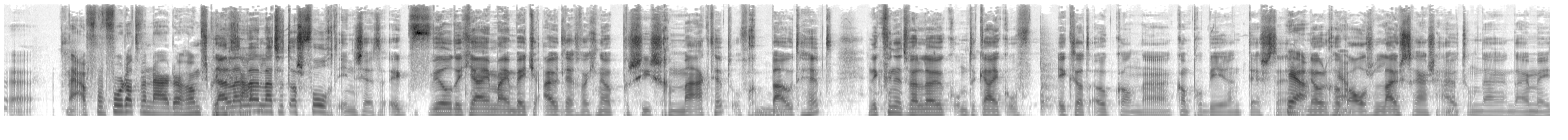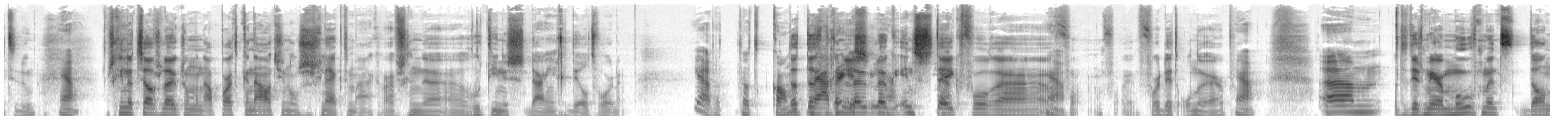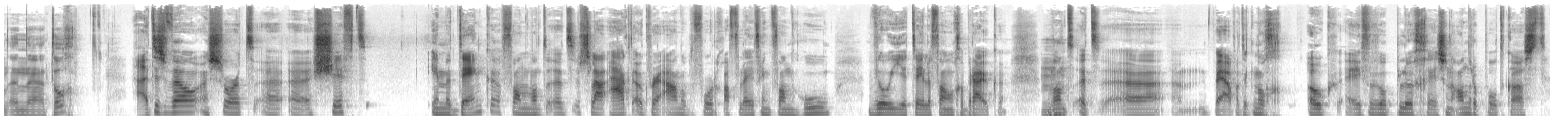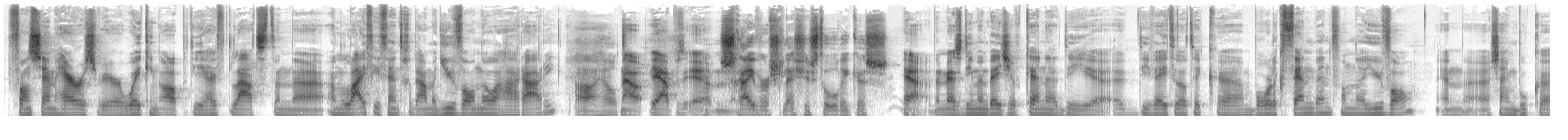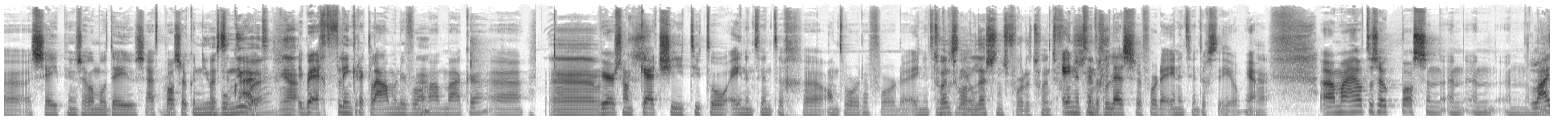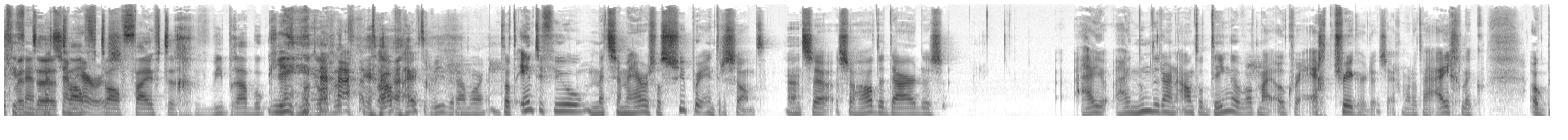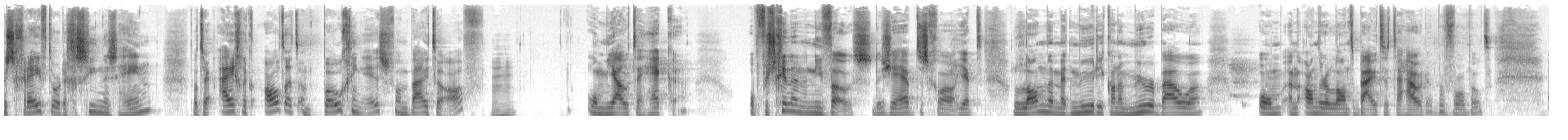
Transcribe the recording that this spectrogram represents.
eh, nou, vo- voordat we naar de homescreen Nou, gaan... la- laten we het als volgt inzetten. Ik wil dat jij mij een beetje uitlegt wat je nou precies gemaakt hebt of gebouwd hebt. En ik vind het wel leuk om te kijken of ik dat ook kan, eh, kan proberen en testen. En Ja, ik nodig ook ja. al onze luisteraars uit om daar, daar mee te doen. ja, Misschien dat het zelfs leuk is om een apart kanaaltje in onze Slack te maken... waar verschillende eh, routines daarin gedeeld worden. Ja, dat, dat kan. Dat, dat Ja, is een leuk, leuke ja, insteek voor, eh, voor, voor, voor dit onderwerp. Ja. Ehm, Want het is meer een movement dan een... eh, toch? Ja, het is wel een soort eh, shift in mijn denken. Van, want het sla, haakt ook weer aan op de vorige aflevering van hoe wil je je telefoon gebruiken. Want het, eh, ja, wat ik nog ook even wil pluggen is een andere podcast van Sam Harris weer, Waking Up. Die heeft laatst een, eh, een live event gedaan met Yuval Noah Harari. Ah, held. Nou ja, eh, Schrijver slash historicus. ja, de mensen die me een beetje kennen, die, eh, die weten dat ik eh, behoorlijk fan ben van Yuval. En eh, zijn boek eh, Sapiens Homo Deus. Hij heeft pas ook een nieuw boek een uit. Ja. Ik ben echt flink reclame nu voor Ja. hem aan het maken. Eh, Eh, weer zo'n catchy titel, 21 eh, antwoorden voor de 21ste 21 eeuw. lessons for the 21st 21 century. lessen voor de 21ste eeuw, ja. Ja. Maar hij had dus ook pas een, een, een, een live Iets event met, met, Sam 12, Harris. 1250 Vibra boekje. Wat was het? 1250 Libra, mooi. Dat interview met Sam Harris was super interessant. Want ze, ze hadden daar dus... Hij, hij noemde daar een aantal dingen wat mij ook weer echt triggerde, zeg maar. Dat hij eigenlijk ook beschreef door de geschiedenis heen... dat er eigenlijk altijd een poging is van buitenaf... Mhm. om jou te hacken. Op verschillende niveaus. Dus je hebt dus gewoon... Je hebt landen met muren. Je kan een muur bouwen om een ander land buiten te houden, bijvoorbeeld.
